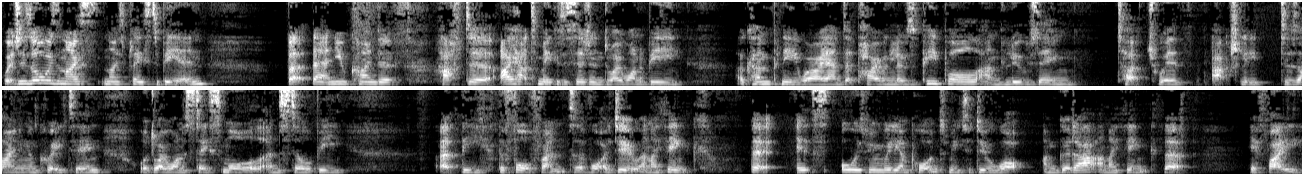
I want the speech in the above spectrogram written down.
which is always a nice nice place to be in. But then you kind of have to. I had to make a decision: do I want to be a company where I end up hiring loads of people and losing touch with actually designing and creating, or do I want to stay small and still be at the the forefront of what I do? And I think that it's always been really important to me to do what I'm good at, and I think that if I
